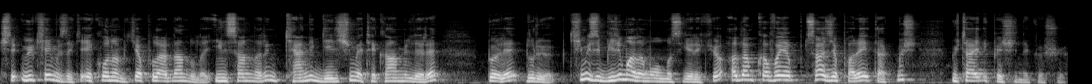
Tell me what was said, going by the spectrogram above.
işte ülkemizdeki ekonomik yapılardan dolayı insanların kendi gelişim ve tekamülleri böyle duruyor. Kimisi bilim adamı olması gerekiyor. Adam kafaya sadece parayı takmış, müteahhitlik peşinde koşuyor.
